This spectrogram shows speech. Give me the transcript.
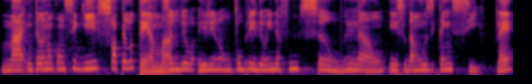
Mas, então eu não consegui só pelo tema. Você não deu, ele não compreendeu ainda a função, né? Não, isso da música em si né?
